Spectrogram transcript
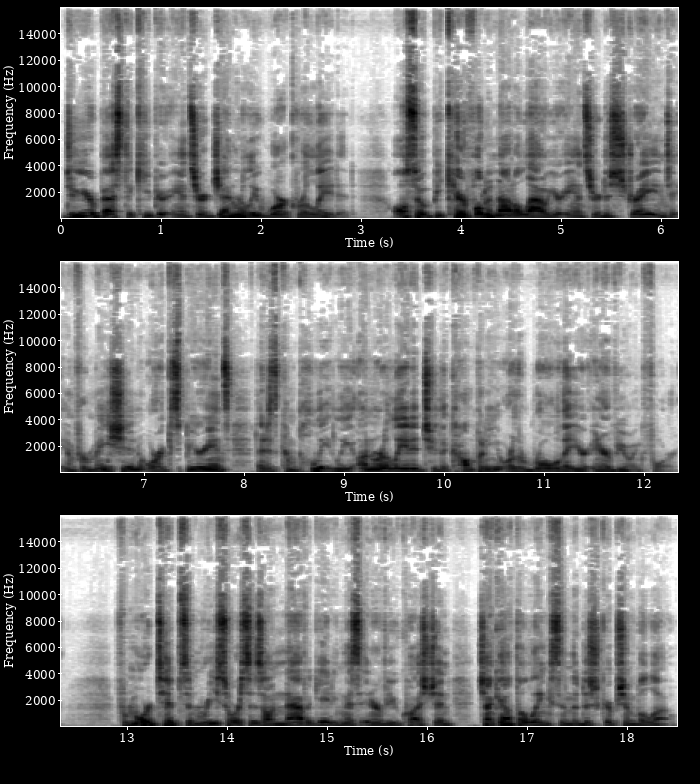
do your best to keep your answer generally work related. Also, be careful to not allow your answer to stray into information or experience that is completely unrelated to the company or the role that you're interviewing for. For more tips and resources on navigating this interview question, check out the links in the description below.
